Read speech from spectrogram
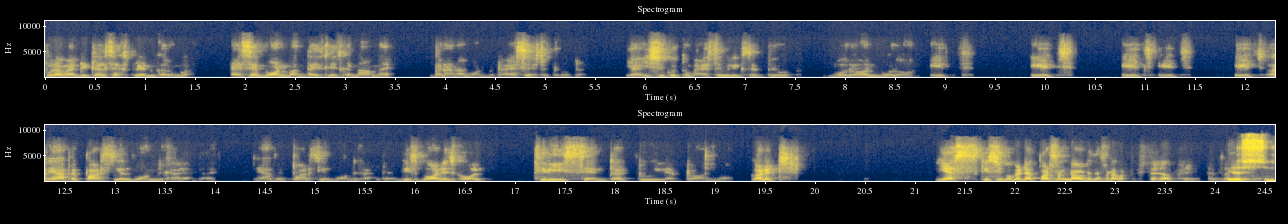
पूरा मैं डिटेल से एक्सप्लेन करूँगा। ऐसे बॉन्ड बनता है, इसलिए इसका नाम है बनाना बॉन्ड बेटा। ऐसे स्ट्रक्चर होता है। या इसी को तुम ऐसे भी लिख सकते हो boron boron H H H H H और यहाँ पे पार्शियल बॉन्ड दिखाया जाता है। यहाँ पे पार्शियल बॉन्ड दिखाया जाता है। This bond is called three center two electron bond got it yes किसी को बेटा पर्सनल डाउट है तो फटाफट पूछते जाओ। Yes sir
